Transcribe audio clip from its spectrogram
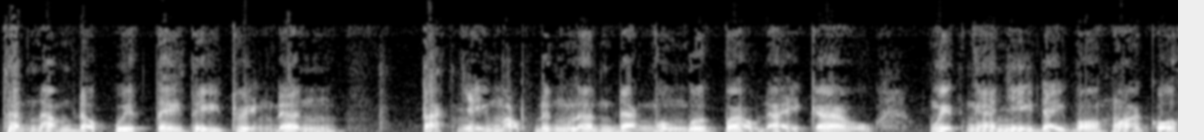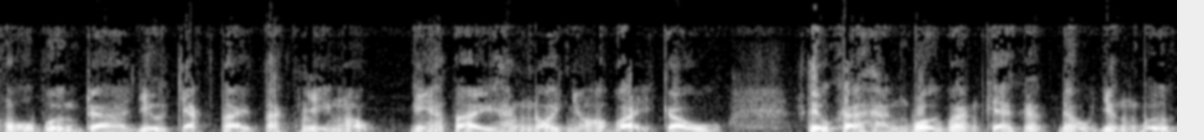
Thanh âm đột quyết tế ti truyền đến. Tác nhĩ mộc đứng lên đang muốn bước vào đài cao. Nguyệt Nga Nhi đẩy bó hoa của hữu vương ra giữ chặt tay tác nhĩ mộc, nghe tay hắn nói nhỏ vài câu. Tiểu khả hãn vội vàng khẽ gật đầu dừng bước,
